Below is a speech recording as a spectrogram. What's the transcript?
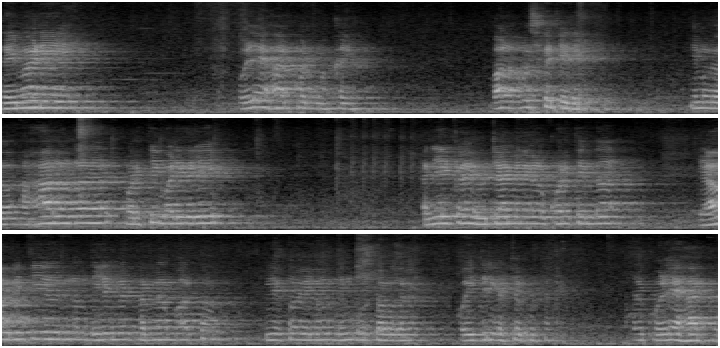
ದಯಮಾಡಿ ಒಳ್ಳೆಯ ಆಹಾರ ಕೊಡಿ ಮಕ್ಕಳಿಗೆ. ಭಾಳ ಅವಶ್ಯಕತೆ ಇದೆ. ನಿಮಗೆ ಆಹಾರದ ಕೊರತೆ ಮಾಡಿದರೆ ಅನೇಕ ವಿಟಾಮಿನ್ಗಳ ಕೊರತೆಯಿಂದ ಯಾವ ರೀತಿ ನಮ್ಮ ದೇಹದ ಮೇಲೆ ಪರಿಣಾಮ ಆಗ್ತಾ ಬೀರ್ತಾವೆ ಏನೋ ನಿಮ್ಗೆ ಗೊತ್ತಾಗೋದಿಲ್ಲ. ವೈದ್ಯರಿಗೆ ಅಷ್ಟೇ ಗೊತ್ತಾಗ ಅದಕ್ಕೆ ಒಳ್ಳೆ ಹಾಕಿ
